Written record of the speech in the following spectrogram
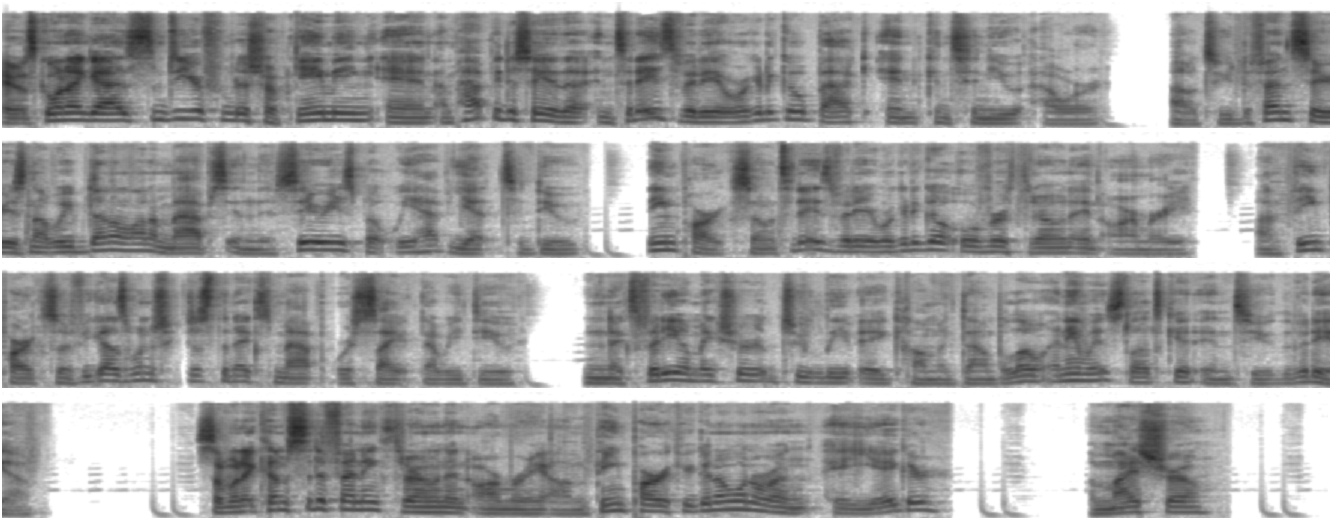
Hey, what's going on guys? Timzy here from Disrupt Gaming, and I'm happy to say that in today's video, we're going to go back and continue our How to Defend series. Now, we've done a lot of maps in this series, but we have yet to do Theme Park. So in today's video, we're going to go over Throne and Armory on Theme Park. So if you guys want to suggest the next map or site that we do in the next video, make sure to leave a comment down below. Anyways, let's get into the video. So when it comes to defending Throne and Armory on Theme Park, you're going to want to run a Jaeger, a Maestro,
